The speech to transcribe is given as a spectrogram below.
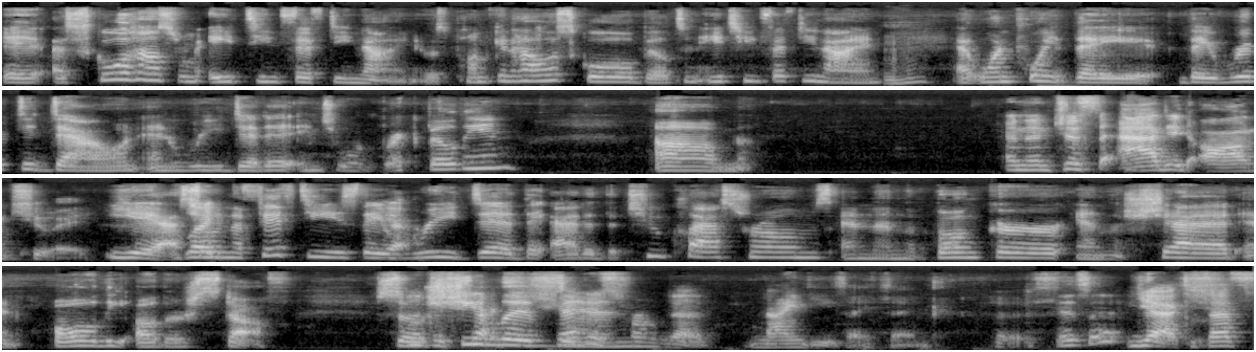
a, a schoolhouse from 1859. It was Pumpkin Hollow School, built in 1859. Mhm. At one point, they they ripped it down and redid it into a brick building. Um, And then just added on to it. yeah. So in the 50s, they Yeah. redid. They added the two classrooms and then the bunker and the shed and all the other stuff. So Look, the she shed- the lives shed in. is from the 90s, I think. 'Cause- is it? Yeah, because that's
